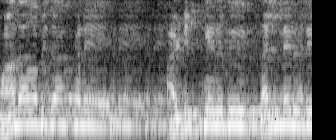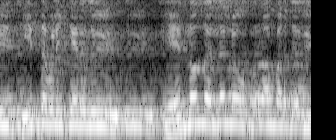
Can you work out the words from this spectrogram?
മാതാപിതാക്കളെ അടിക്കരുത് തല്ലരുത് ചീത്ത വിളിക്കരുത് എന്നൊന്നല്ലല്ലോ ഖുർആൻ പറഞ്ഞത്.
